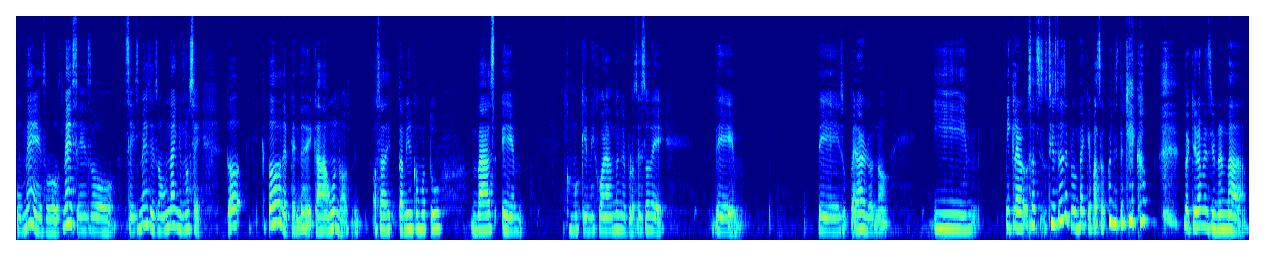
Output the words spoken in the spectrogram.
un mes o dos meses o seis meses o un año, no sé. Todo, todo depende de cada uno. O sea, también como tú vas em, como que mejorando en el proceso de, de, de superarlo, ¿no? Y, y claro, o sea, si ustedes se preguntan qué pasó con este chico, no quiero mencionar nada,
